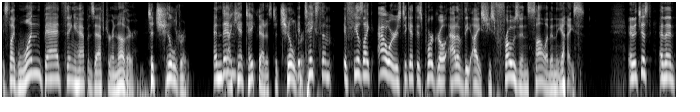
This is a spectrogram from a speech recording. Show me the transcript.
it's like one bad thing happens after another, to children. and then I can't take that. It's to children. it takes them. It feels like hours to get this poor girl out of the ice. She's frozen solid in the ice, and it just and then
